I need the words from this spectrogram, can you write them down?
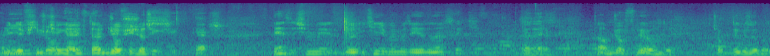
hani de film çekecekler, evet, bir de film coşacağız. çekecekler. Neyse şimdi ikinci bölüme geri dönersek. Dönelim. Tamam Joffrey öldü. Çok da güzel oldu.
